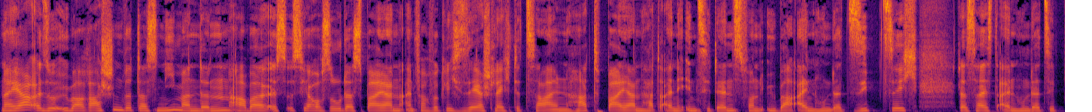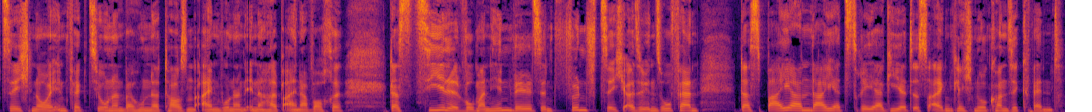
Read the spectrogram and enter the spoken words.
Naja, also überraschen wird das niemanden, aber es ist ja auch so, dass Bayern einfach wirklich sehr schlechte Zahlen hat. Bayern hat eine Inzidenz von über 170, das heißt 170 Neuinfektionen bei 100.000 Einwohnern innerhalb einer Woche. Das Ziel, wo man hin will, sind 50. Also insofern, dass Bayern da jetzt reagiert, ist eigentlich nur konsequent.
